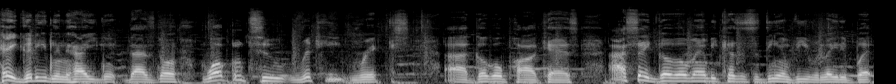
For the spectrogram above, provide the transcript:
Hey, good evening. How you guys doing? Welcome to Richie Rick's uh, GoGo podcast. I say GoGo man because it's a DMV related, but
